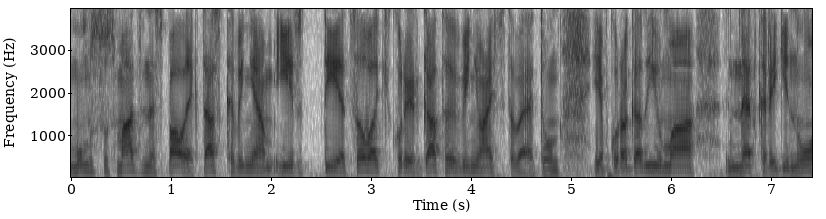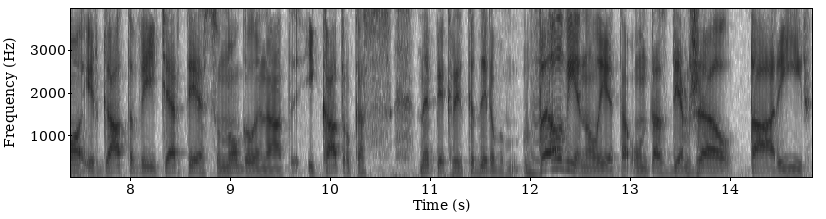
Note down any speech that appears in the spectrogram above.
mums uz smadzenes paliek tas, ka viņam ir tie cilvēki, kuri ir gatavi viņu aizstāvēt. Un, jebkurā gadījumā, neatkarīgi no, ir gatavi ķerties un nogalināt ikonu, kas nepiekrīt Kadirovam. Vēl viena lieta, un tas, diemžēl, tā arī ir.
